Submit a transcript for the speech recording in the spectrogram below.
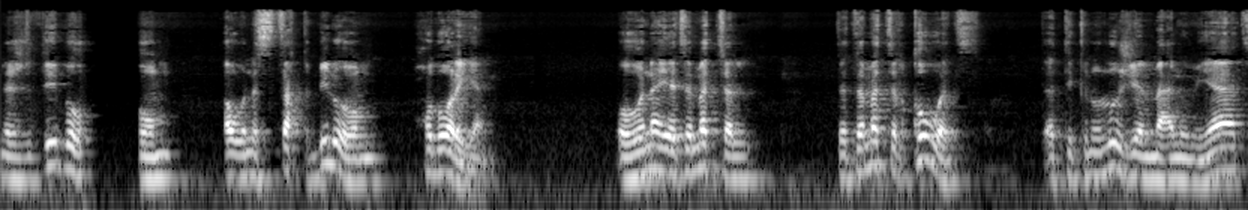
نجذبهم أو نستقبلهم حضوريا. وهنا يتمثل تتمثل قوة التكنولوجيا المعلوميات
